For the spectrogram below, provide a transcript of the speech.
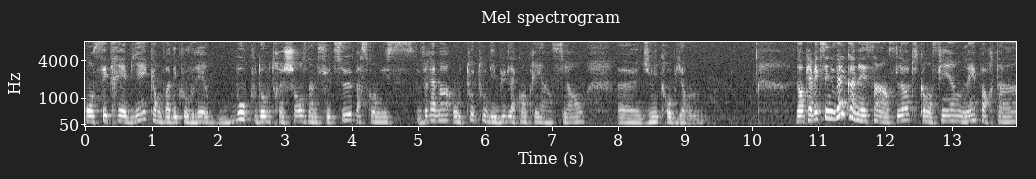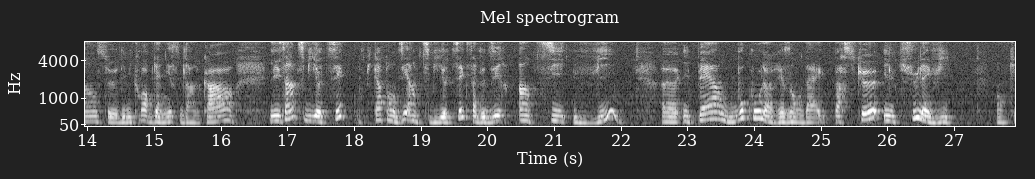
on sait très bien qu'on va découvrir beaucoup d'autres choses dans le futur parce qu'on est vraiment au tout, tout début de la compréhension euh, du microbiome. Donc, avec ces nouvelles connaissances-là qui confirment l'importance euh, des micro-organismes dans le corps, les antibiotiques, puis quand on dit antibiotiques, ça veut dire anti-vie, euh, ils perdent beaucoup leur raison d'être parce qu'ils tuent la vie. OK?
